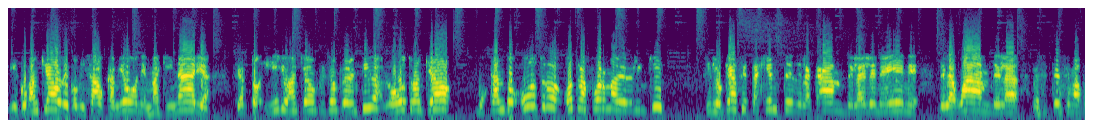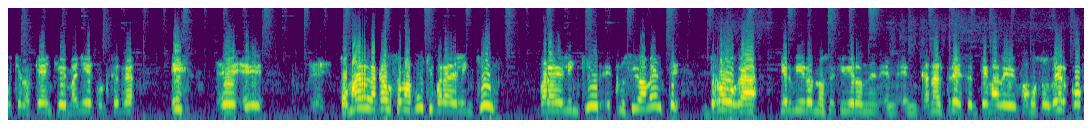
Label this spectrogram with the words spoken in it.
y como han quedado decomisados camiones, maquinaria, ¿cierto? Y ellos han quedado en prisión preventiva, los otros han quedado buscando otro, otra forma de delinquir. Si lo que hace esta gente de la CAM, de la LNM, de la UAM, de la resistencia mapuche los Quenches, de Mañeco, etcétera, es eh, eh, eh, tomar la causa mapuche para delinquir, para delinquir exclusivamente. Droga, ayer vieron, no sé si vieron en, Canal 3 el tema de famoso Berco,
